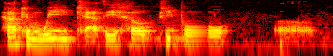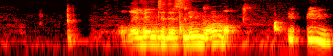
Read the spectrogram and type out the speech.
how can we, Kathy, help people live into this new normal? um,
